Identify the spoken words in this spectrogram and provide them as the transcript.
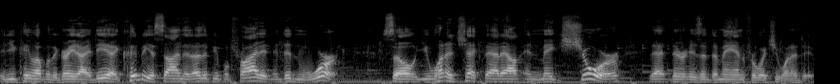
and you came up with a great idea. It could be a sign that other people tried it and it didn't work. So you want to check that out and make sure that there is a demand for what you want to do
